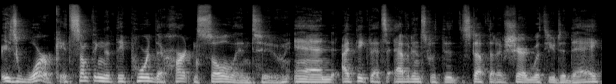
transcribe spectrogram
is work. It's something that they poured their heart and soul into. And I think that's evidence with the stuff that I've shared with you today.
